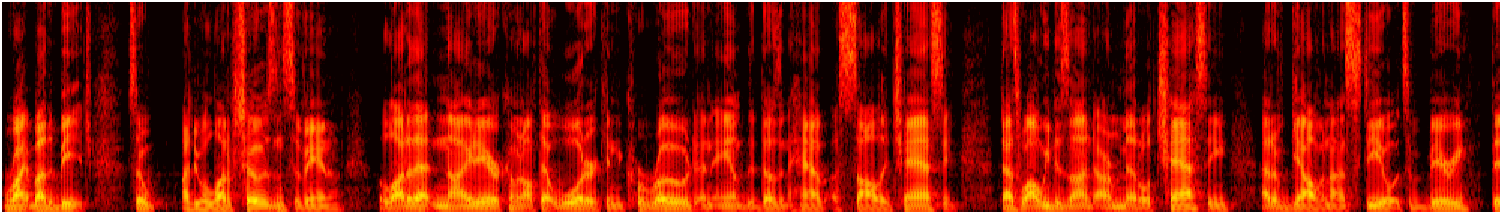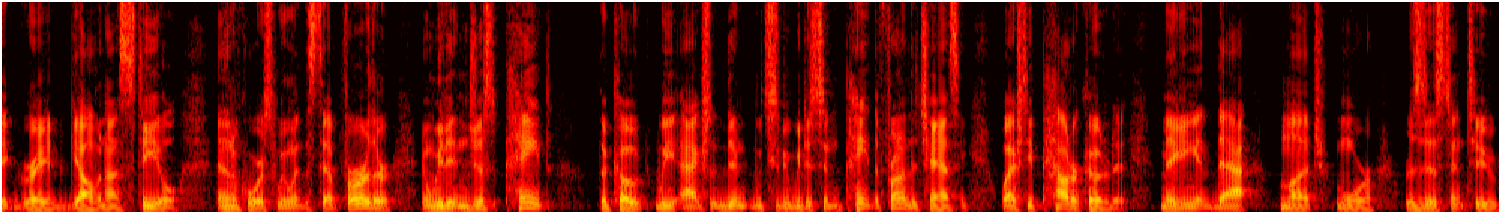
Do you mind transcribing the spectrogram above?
right by the beach. So I do a lot of shows in Savannah. A lot of that night air coming off that water can corrode an amp that doesn't have a solid chassis. That's why we designed our metal chassis out of galvanized steel. It's a very thick grade galvanized steel. And then of course we went the step further and we didn't just paint the coat, we actually didn't, excuse me, we just didn't paint the front of the chassis, we actually powder coated it, making it that much more resistant to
